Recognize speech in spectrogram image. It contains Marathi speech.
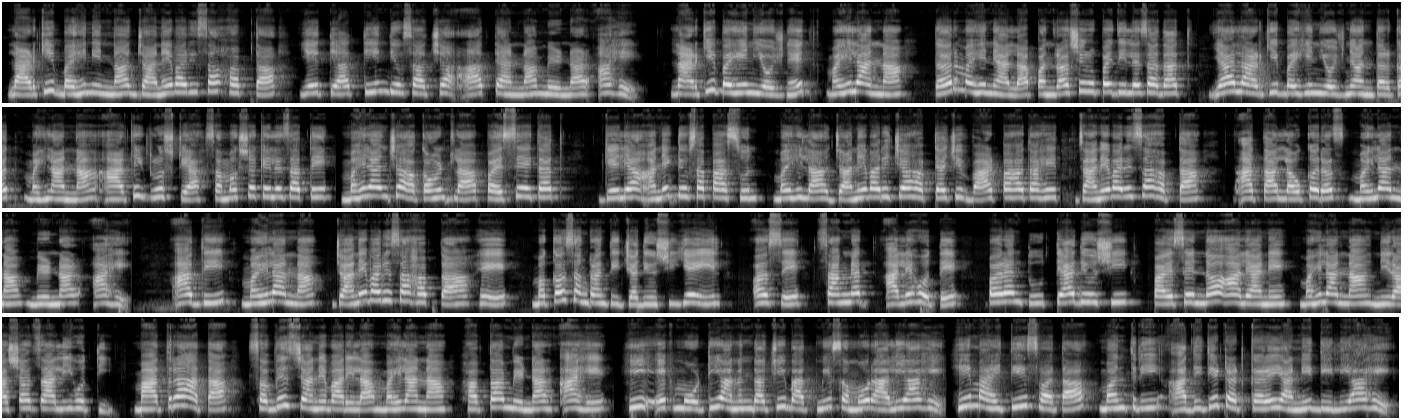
लाडकी बहिणींना जानेवारीचा हप्ता येत्या तीन दिवसाच्या आत त्यांना मिळणार आहे. लाडकी बहीण योजनेत महिलांना दर महिन्याला पंधराशे रुपये दिले जातात. या लाडकी बहीण योजनेअंतर्गत महिलांना आर्थिकदृष्ट्या समक्ष केले जाते. महिलांच्या अकाउंटला पैसे येतात. गेल्या अनेक दिवसापासून महिला जानेवारीच्या हप्त्याची वाट पाहत आहेत. जानेवारीचा हप्ता आता लवकरच महिलांना मिळणार आहे. आधी महिलांना जानेवारीचा हप्ता हे मकर संक्रांतीच्या दिवशी येईल. असे सांगण्यात आले होते. परंतु त्या दिवशी पैसे न आल्याने महिलांना निराशा झाली होती. मात्र आता सव्वीस जानेवारीला महिलांना हप्ता मिळणार आहे ही एक मोठी आनंदाची बातमी समोर आली आहे. ही माहिती स्वतः मंत्री आदित्य तटकरे यांनी दिली आहे.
